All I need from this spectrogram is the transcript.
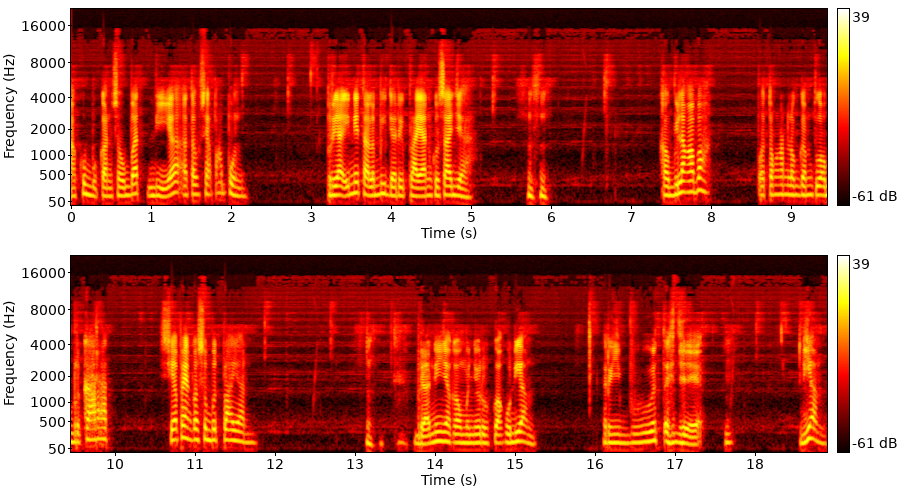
aku bukan sobat dia atau siapa pun. Pria ini tak lebih dari pelayanku saja. Kau bilang apa? Potongan logam tua berkarat. Siapa yang kau sebut pelayan? Beraninya kau menyuruhku aku diam. Ribut aja ya. Diam.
